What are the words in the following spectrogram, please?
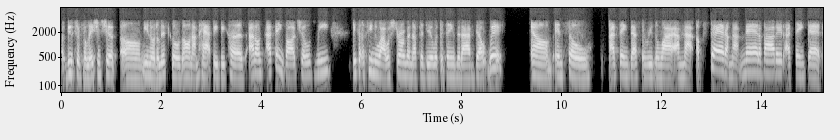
abusive relationship. Um, you know, the list goes on. I'm happy because I don't, I think God chose me because he knew I was strong enough to deal with the things that I've dealt with. Um, and so I think that's the reason why I'm not upset. I'm not mad about it. I think that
